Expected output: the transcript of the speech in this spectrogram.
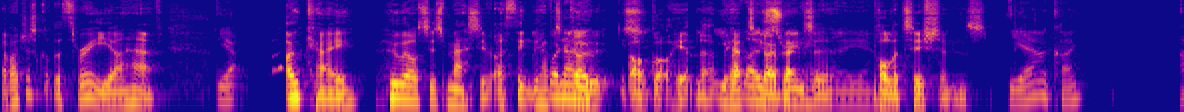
Have I just got the three? Yeah, I have. Yeah. Okay. Who else is massive? I think we have Well, to no, go. Oh, I've got Hitler. We have to go back to Hitler, yeah. politicians. Yeah, okay.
